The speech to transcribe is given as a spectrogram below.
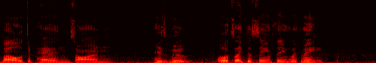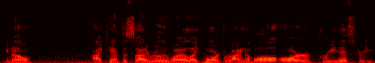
well, it depends on his mood. Well, it's like the same thing with me. You know, I can't decide really what I like more, Dragon Ball or prehistory.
